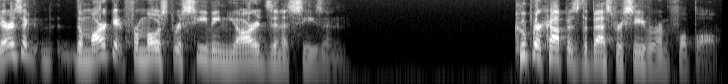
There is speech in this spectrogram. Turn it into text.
there's a the market for most receiving yards in a season. Cooper Kupp is the best receiver in football.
